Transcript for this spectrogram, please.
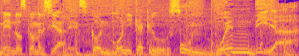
menos comerciales. Con Mónica Cruz. Un buen día.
